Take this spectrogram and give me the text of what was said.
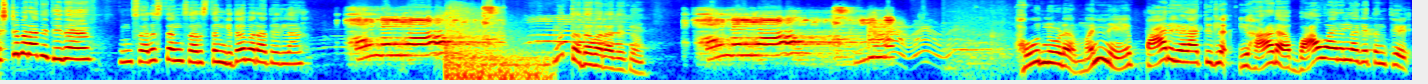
ಎಷ್ಟು ಬರತೈತಿ ಇದೆ? ಹಿಂಗೆ ಸರಸ್ದಂಗೆ ಸರಸ್ದಂಗೆ ಇದ ಬರತಿಲ್ಲ? ಮತ್ತದ ಬರತೈತಿ ನೀನ ಹೌದು ನೋಡ, ಮೊನ್ನೆ ಪಾರ್ ಹೇಳತ್ತಿದ್ಲ ಈ ಹಾಡ ಬಾ ವೈರಲ್ ಆಗೈತೆ ಅಂತ ಹೇಳಿ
